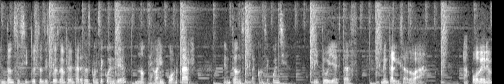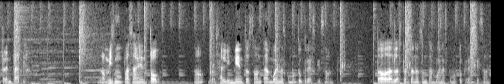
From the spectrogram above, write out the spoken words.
entonces, si tú estás dispuesto a enfrentar esas consecuencias, no te va a importar entonces la consecuencia. Si tú ya estás mentalizado a, a poder enfrentarla. Lo mismo pasa en todo, ¿no? Los alimentos son tan buenos como tú crees que son. Todas las personas son tan buenas como tú crees que son.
